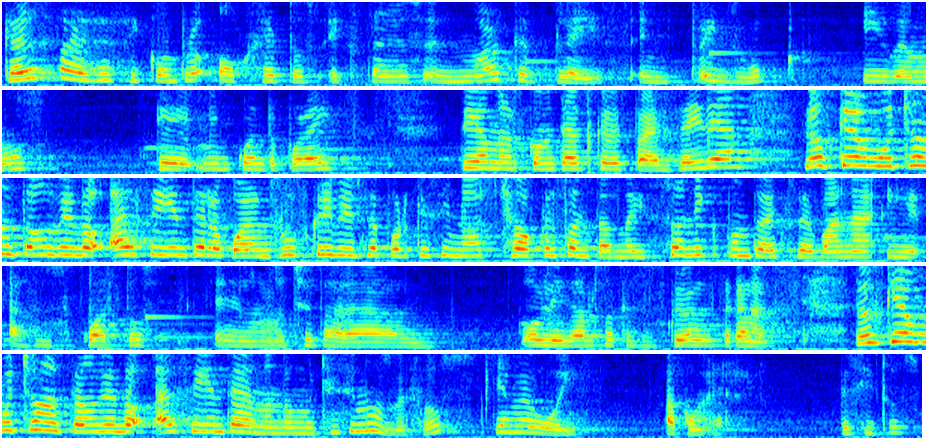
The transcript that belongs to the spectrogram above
¿Qué les parece si compro objetos extraños en Marketplace, en Facebook, y vemos que me encuentro por ahí? Díganme en los comentarios qué les parece esa idea. Los quiero mucho, nos estamos viendo al siguiente. Recuerden suscribirse porque si no, Choque el Fantasma y Sonic.exe van a ir a sus cuartos en la noche para obligarlos a que se suscriban a este canal. Los quiero mucho, nos estamos viendo al siguiente. Les mando muchísimos besos. Ya me voy a comer. Besitos.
